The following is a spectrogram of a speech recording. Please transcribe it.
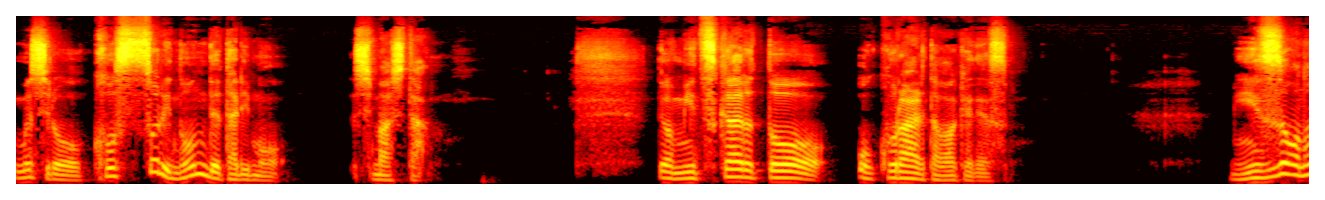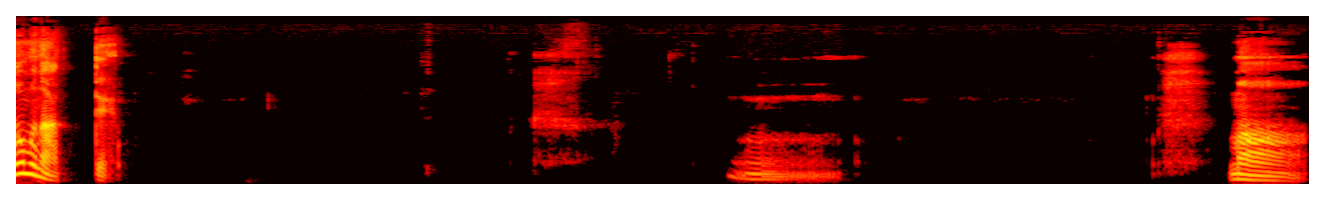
むしろこっそり飲んでたりもしました。でも見つかると怒られたわけです。水を飲むなって。うん、まあ、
